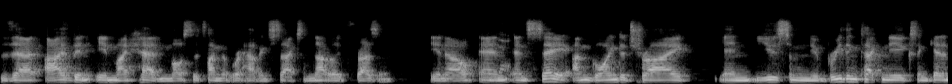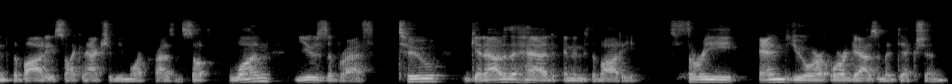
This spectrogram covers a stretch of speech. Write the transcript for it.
that I've been in my head most of the time that we're having sex. I'm not really present, you know, and yeah. and say I'm going to try and use some new breathing techniques and get into the body so I can actually be more present. So, one, use the breath. Two, get out of the head and into the body. Three, end your orgasm addiction.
